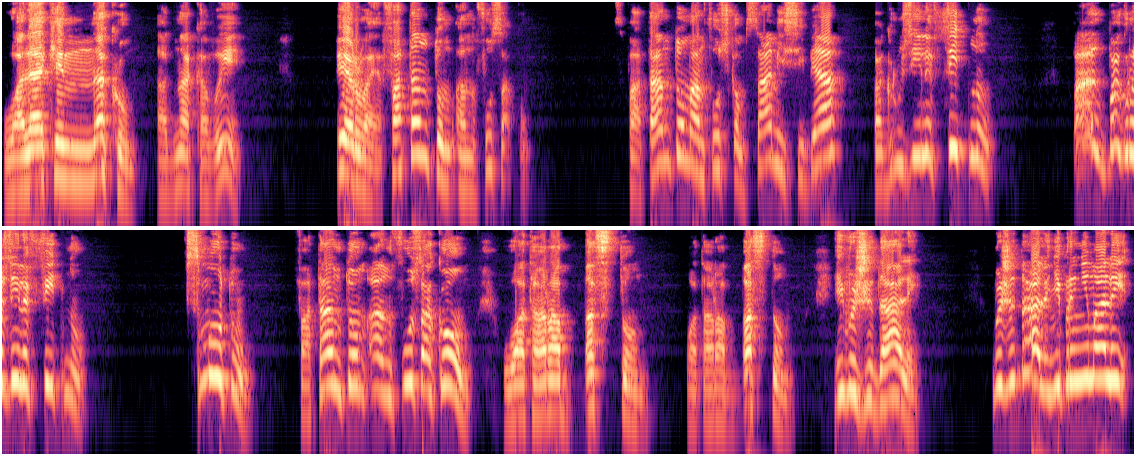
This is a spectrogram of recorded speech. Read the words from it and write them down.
Валякиннакум. Однако вы, первое, фатантум анфусакум. Фатантум анфуском сами себя погрузили в фитну. Погрузили в фитну. В смуту. Фатантум анфусакум. Ватараббастум. Ватараббастум. И выжидали. Выжидали, не принимали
